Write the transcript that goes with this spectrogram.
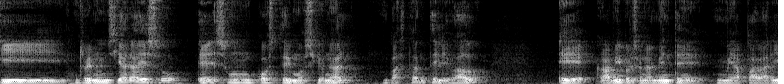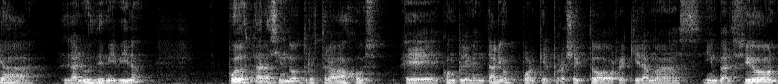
Y renunciar a eso es un coste emocional bastante elevado eh, a mí personalmente me apagaría la luz de mi vida. Puedo estar haciendo otros trabajos eh, complementarios porque el proyecto requiera más inversión,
